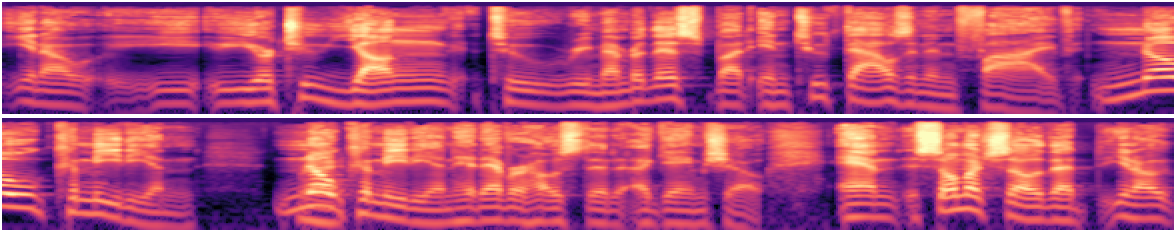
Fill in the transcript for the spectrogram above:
you know you're too young to remember this but in 2005 no comedian no Right. comedian had ever hosted a game show and so much so that you know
